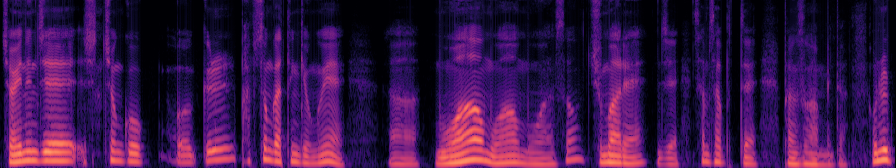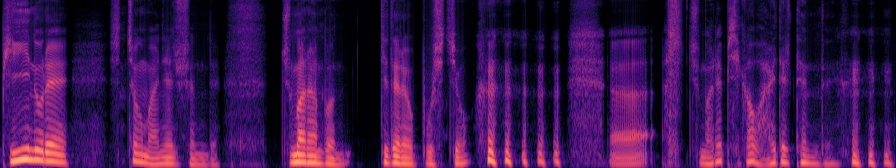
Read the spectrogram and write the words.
저희는 이제 신청곡 을 팝송 같은 경우에 아, 모아 모아 모아서 주말에 이제 3, 4부 때 방송합니다. 오늘 비 노래 신청 많이 해주셨는데 주말에 한번 기다려 보시죠. 아, 주말에 비가 와야 될 텐데.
